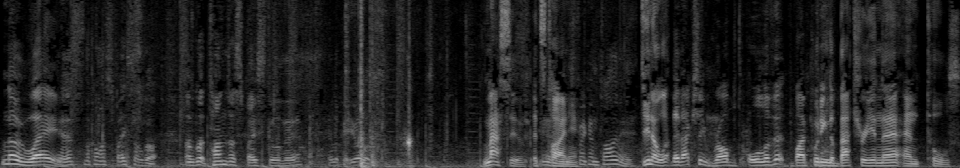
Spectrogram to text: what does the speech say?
No way. Yes, look how much space I've got. I've got tons of space still there. Hey, look at yours. Massive. It's Yeah, tiny. It's freaking tiny. Do you know what? They've actually robbed all of it by putting the battery in there and tools.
